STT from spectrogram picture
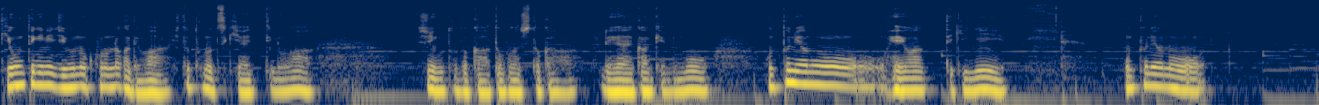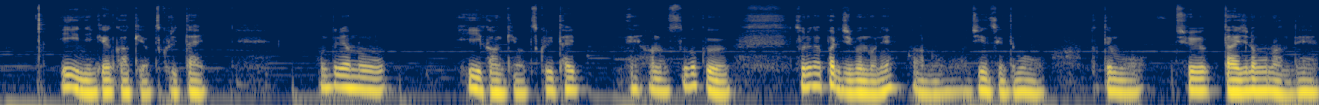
基本的に自分の心の中では人との付き合いっていうのは仕事とか友達とか恋愛関係でも本当にあの平和的に本当にあのいい人間関係を作りたい本当にあのいい関係を作りたいねあのすごくそれがやっぱり自分のねあの人生でもとても重大事なものなんで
